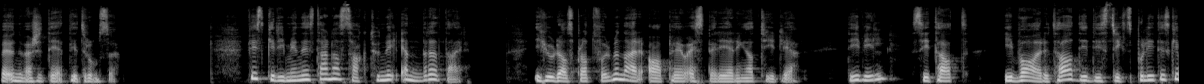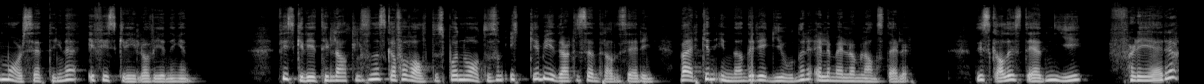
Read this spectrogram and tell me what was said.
ved Universitetet i Tromsø. Fiskeriministeren har sagt hun vil endre dette. I Hurdalsplattformen er Ap- og Sp-regjeringa tydelige. De vil, sitat, ivareta de distriktspolitiske målsettingene i fiskerilovgivningen. Fiskeritillatelsene skal forvaltes på en måte som ikke bidrar til sentralisering, verken innad i regioner eller mellom landsdeler. De skal isteden gi flere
